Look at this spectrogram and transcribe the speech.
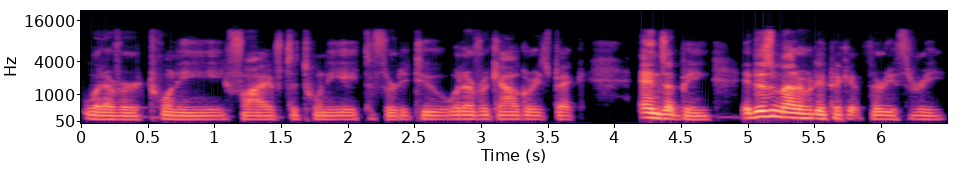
whatever 25 to 28 to 32, whatever Calgary's pick ends up being. It doesn't matter who they pick at 33.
